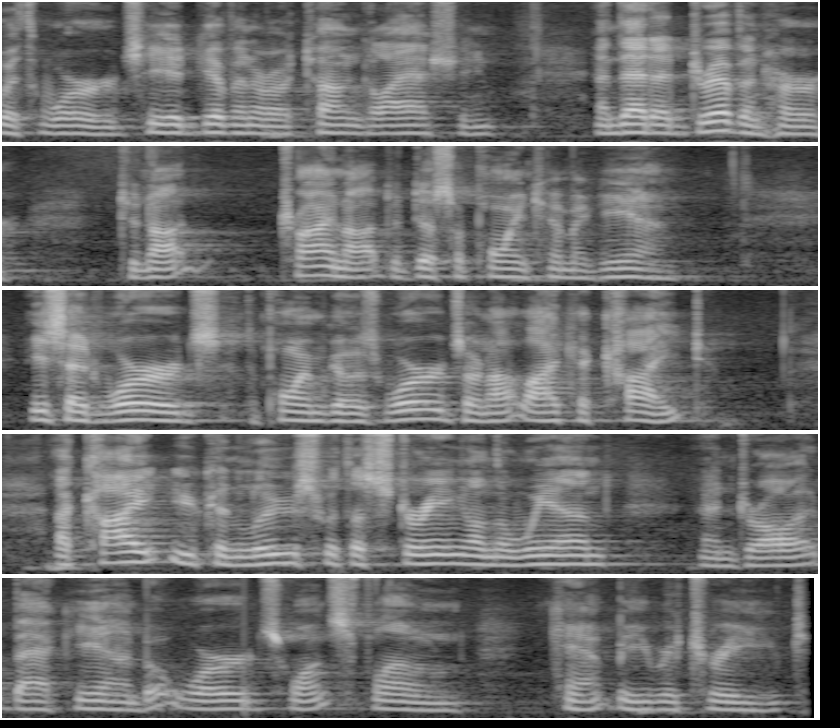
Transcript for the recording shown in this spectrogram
with words. He had given her a tongue lashing, and that had driven her to not try not to disappoint him again. He said, Words, the poem goes, words are not like a kite. A kite you can loose with a string on the wind and draw it back in, but words once flown can't be retrieved.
